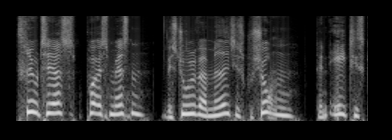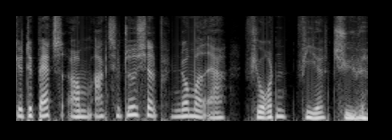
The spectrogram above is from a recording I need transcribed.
Skriv til os på sms'en, hvis du vil være med i diskussionen, den etiske debat om aktiv dødshjælp. Nummeret er 1424.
